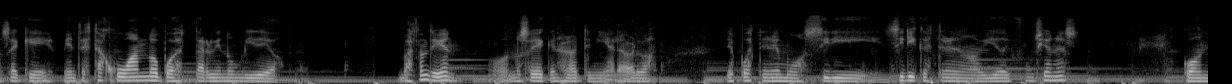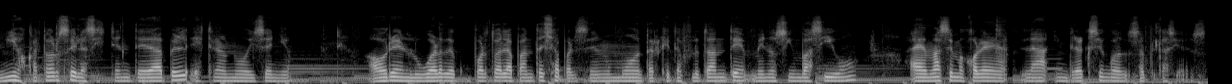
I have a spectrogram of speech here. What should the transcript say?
o sea que mientras estás jugando puedes estar viendo un video. Bastante bien, no sabía que no la tenía, la verdad. Después tenemos Siri, Siri que estrena video y funciones. Con iOS 14 el asistente de Apple estrena un nuevo diseño. Ahora en lugar de ocupar toda la pantalla aparece en un modo tarjeta flotante menos invasivo. Además se mejora la interacción con otras aplicaciones.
